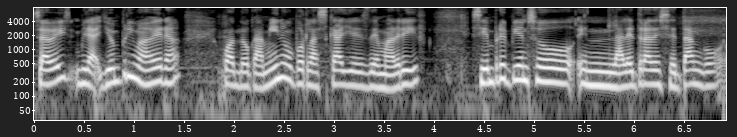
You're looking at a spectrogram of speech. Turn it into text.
¿Sabéis? Mira, yo en primavera, cuando camino por las calles de Madrid, siempre pienso en la letra de ese tango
